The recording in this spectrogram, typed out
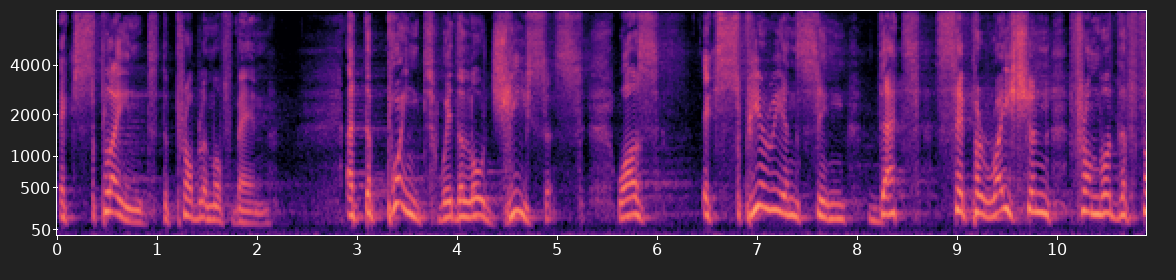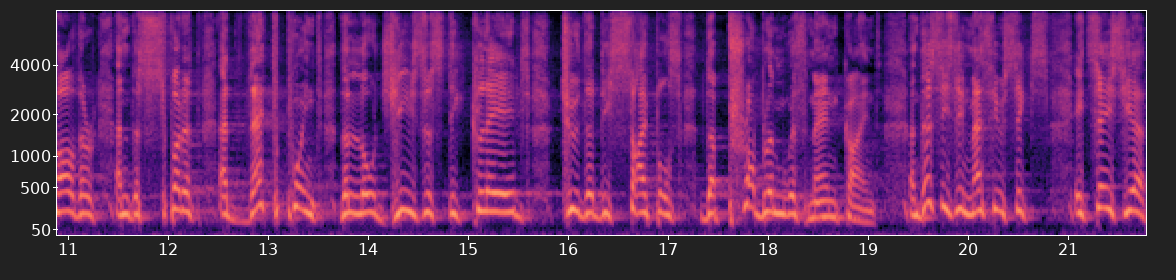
explained the problem of man. At the point where the Lord Jesus was experiencing that separation from the Father and the Spirit. At that point, the Lord Jesus declared to the disciples the problem with mankind. And this is in Matthew 6. It says here,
